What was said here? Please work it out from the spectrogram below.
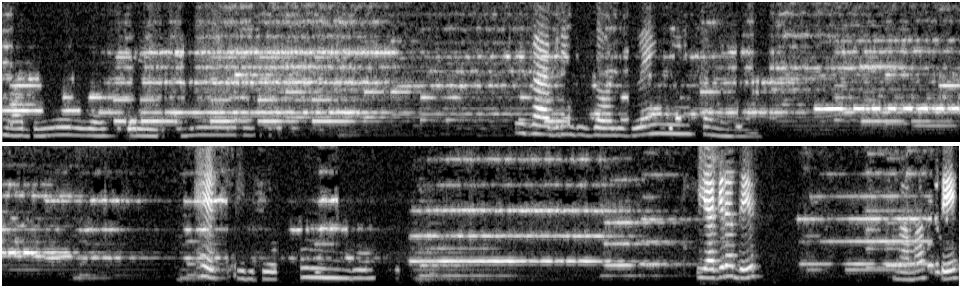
Uma, duas, três e vai abrindo os olhos lentamente. Respire profundo. E agradeça. Namastê.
